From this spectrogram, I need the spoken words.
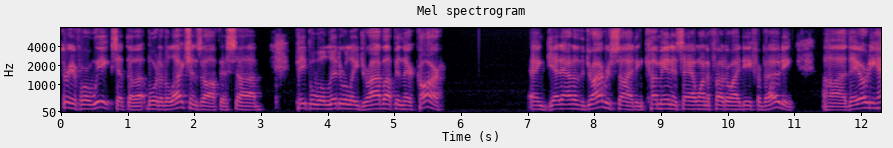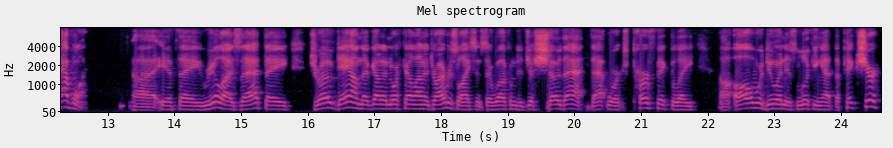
three or four weeks at the Board of Elections office. Uh, people will literally drive up in their car and get out of the driver's side and come in and say, I want a photo ID for voting. Uh, they already have one. Uh, if they realize that, they drove down, they've got a North Carolina driver's license, they're welcome to just show that. That works perfectly. Uh, all we're doing is looking at the picture.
